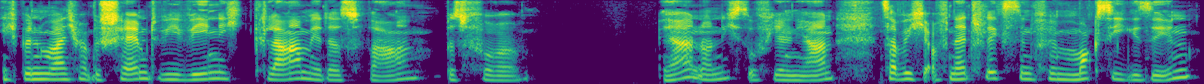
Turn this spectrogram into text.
ich bin manchmal beschämt, wie wenig klar mir das war bis vor ja noch nicht so vielen Jahren. Jetzt habe ich auf Netflix den Film Moxie gesehen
